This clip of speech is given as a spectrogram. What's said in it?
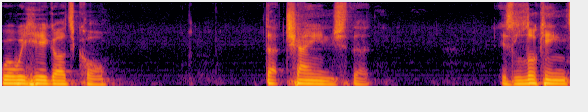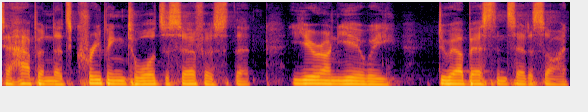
Will we hear God's call? That change that is looking to happen, that's creeping towards the surface, that year on year we do our best and set aside.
